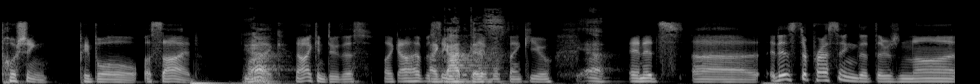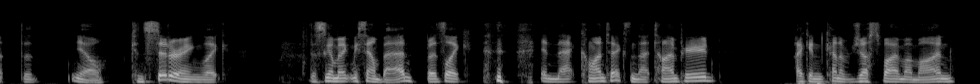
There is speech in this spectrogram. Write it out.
pushing people aside. Yeah. Like, no, I can do this. Like, I'll have a seat at the this. table. Thank you. yeah, And it's uh, it is depressing that there's not the you know considering like this is gonna make me sound bad, but it's like in that context, in that time period, I can kind of justify in my mind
